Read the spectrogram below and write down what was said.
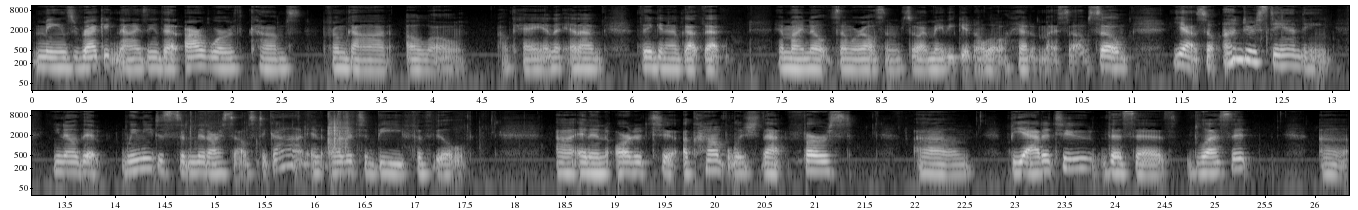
means recognizing that our worth comes from God alone. Okay, and and I'm thinking I've got that in my notes somewhere else, and so I may be getting a little ahead of myself. So, yeah, so understanding you know, that we need to submit ourselves to God in order to be fulfilled uh, and in order to accomplish that first um, beatitude that says, Blessed uh,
